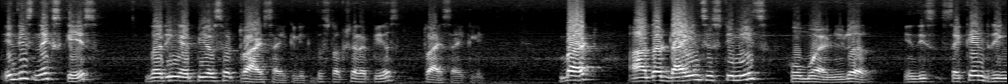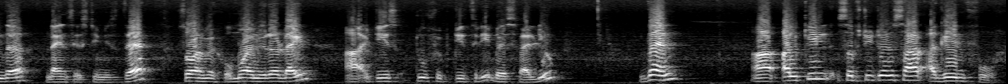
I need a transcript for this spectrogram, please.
In this next case the ring appears a tricyclic the structure appears tricyclic. But uh, the diene system is homoannular. In this second ring the diene system is there. So I have a homoannular diene uh, it is 253 base value. Then uh, alkyl substituents are again 4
